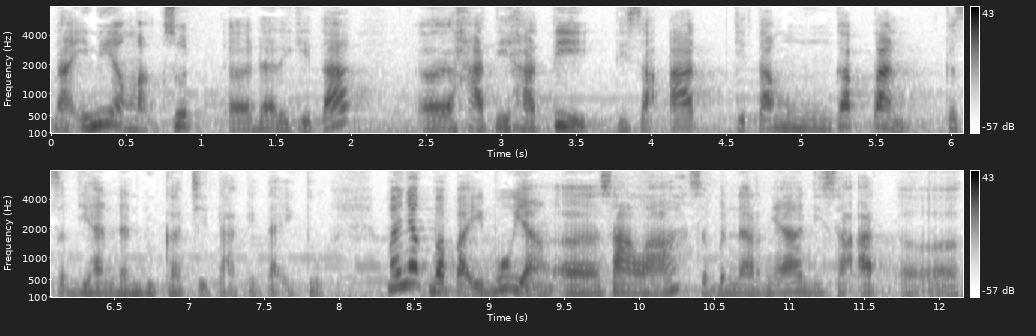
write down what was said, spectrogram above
Nah, ini yang maksud uh, dari kita eh, hati-hati di saat kita mengungkapkan kesedihan dan duka cita kita itu. Banyak Bapak Ibu yang uh, salah sebenarnya di saat uh,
